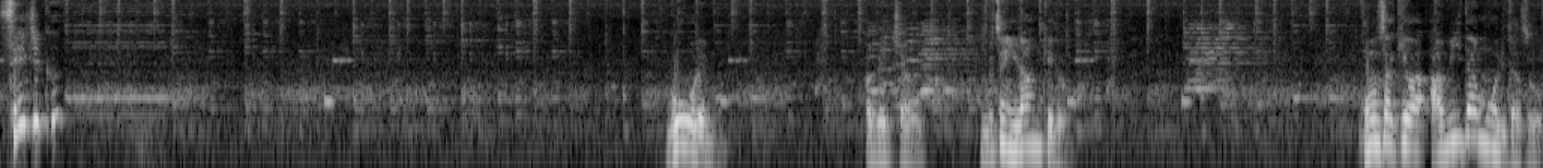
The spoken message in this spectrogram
成熟？ゴーレム。あげちゃう。別にいらんけど。この先は阿弥陀森だぞ。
